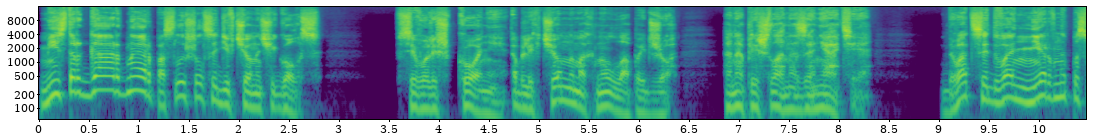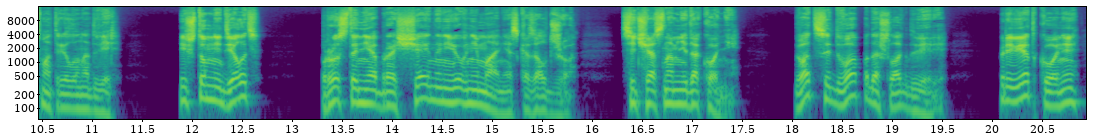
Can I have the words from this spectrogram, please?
«Мистер Гарднер!» — послышался девчоночий голос. «Всего лишь кони», — облегченно махнул лапой Джо. «Она пришла на занятие». Двадцать два нервно посмотрела на дверь. «И что мне делать?» «Просто не обращай на нее внимания», — сказал Джо. «Сейчас нам не до Конни». Двадцать два подошла к двери. «Привет, Конни.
